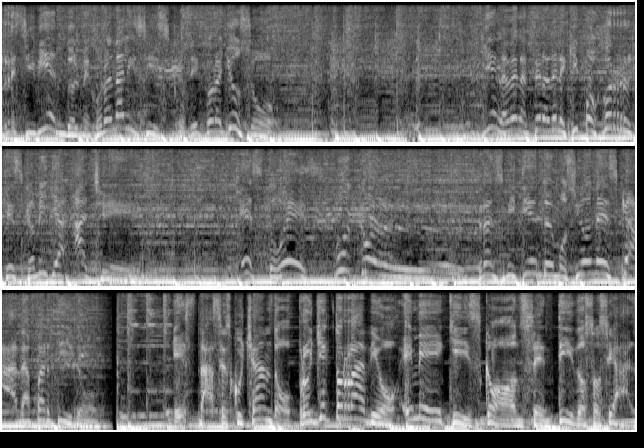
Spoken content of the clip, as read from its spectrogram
Recibiendo el mejor análisis con Héctor Ayuso. Y en la delantera del equipo Jorge Escamilla H. Esto es fútbol. Transmitiendo emociones cada partido. Estás escuchando Proyecto Radio MX con sentido social.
